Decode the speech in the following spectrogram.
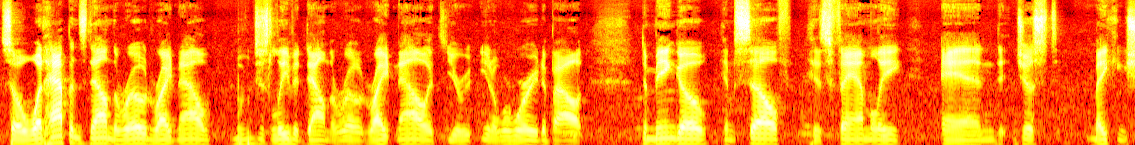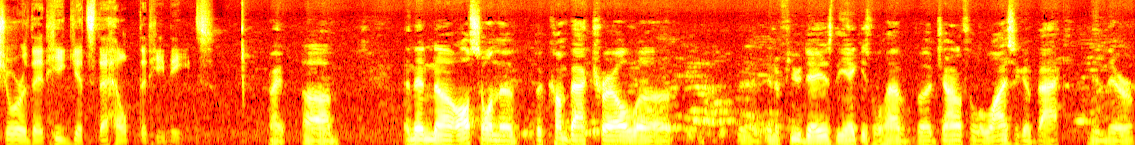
So what happens down the road right now, we'll just leave it down the road. Right now, it's you're you know we're worried about Domingo himself, his family, and just making sure that he gets the help that he needs. Right. Um, and then uh, also on the, the comeback trail, uh, in a few days, the Yankees will have uh, Jonathan Loáisiga back in there.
